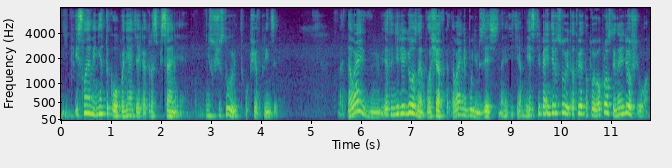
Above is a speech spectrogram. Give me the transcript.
В исламе нет такого понятия, как расписание. Не существует вообще в принципе. Давай, это не религиозная площадка, давай не будем здесь на эти темы. Если тебя интересует ответ на твой вопрос, ты найдешь его.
